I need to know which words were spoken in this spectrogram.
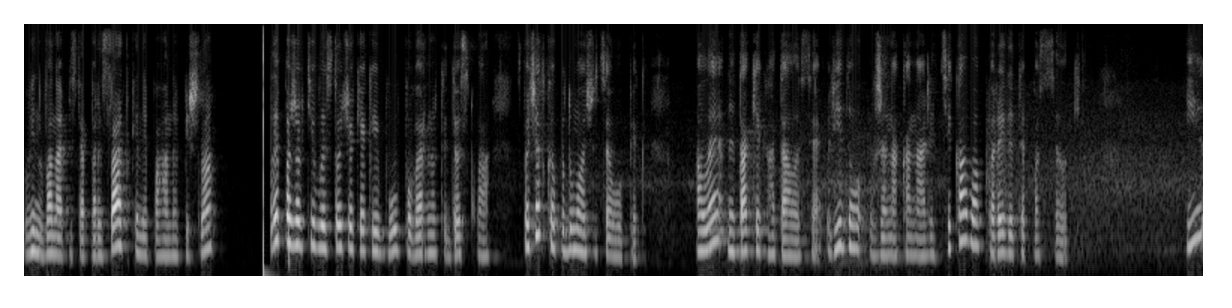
Він, вона після пересадки непогано пішла. Але пожовтів листочок, який був повернутий до скла. Спочатку я подумала, що це опік. Але не так, як гадалося. Відео вже на каналі. Цікаво, перейдете по ссылці. І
